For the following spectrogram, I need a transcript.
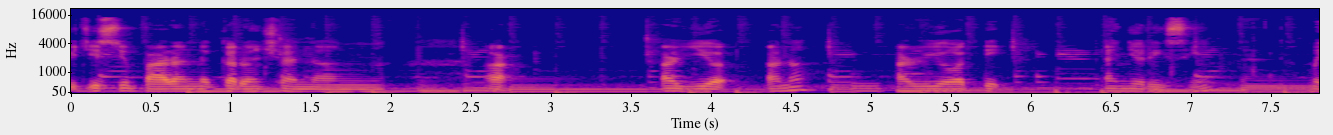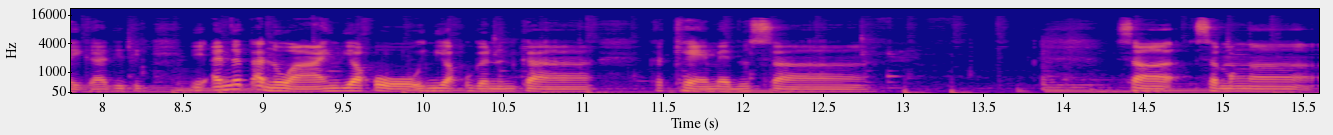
Which is yung parang nagkaroon siya ng uh, aryo, ano? Aortic aneurysm. Oh my God, iti, I'm not ano ah, hindi ako, hindi ako ganun ka, ka-keme dun sa, sa, sa mga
